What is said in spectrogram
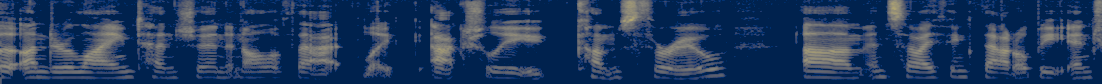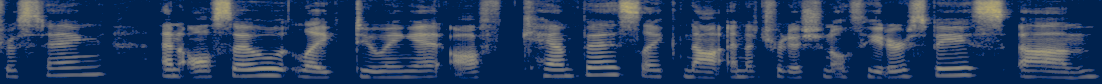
the underlying tension and all of that like actually comes through. Um, and so i think that'll be interesting. And also like doing it off campus like not in a traditional theater space um,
